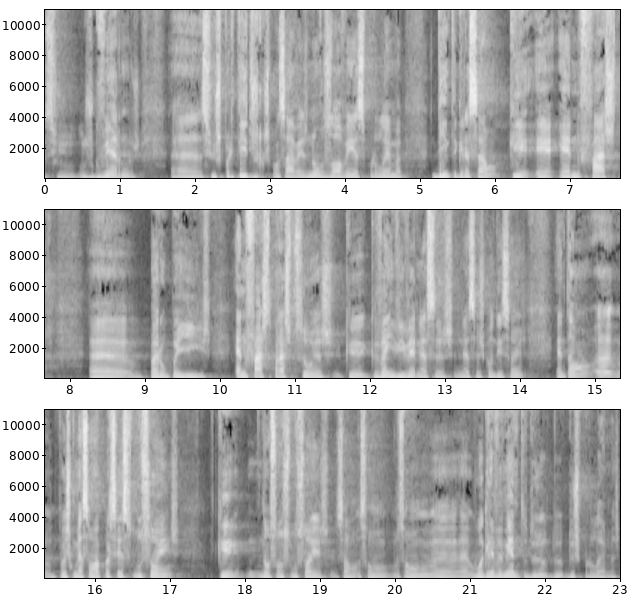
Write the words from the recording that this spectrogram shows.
se os governos Uh, se os partidos responsáveis não resolvem esse problema de integração, que é, é nefasto uh, para o país, é nefasto para as pessoas que, que vêm viver nessas, nessas condições, então uh, depois começam a aparecer soluções que não são soluções, são, são, são o agravamento do, do, dos problemas.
